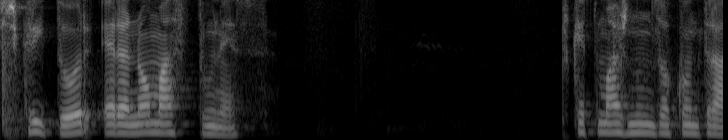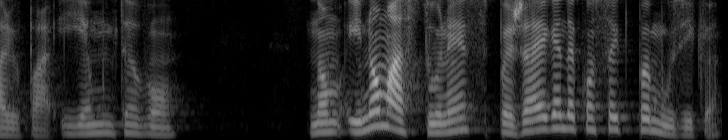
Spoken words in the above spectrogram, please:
escritor era Nomas Tunes. Porque é Tomás Nunes ao contrário, pá, e é muito bom. Nom, e Nomas Tunes, para já é grande conceito para música.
